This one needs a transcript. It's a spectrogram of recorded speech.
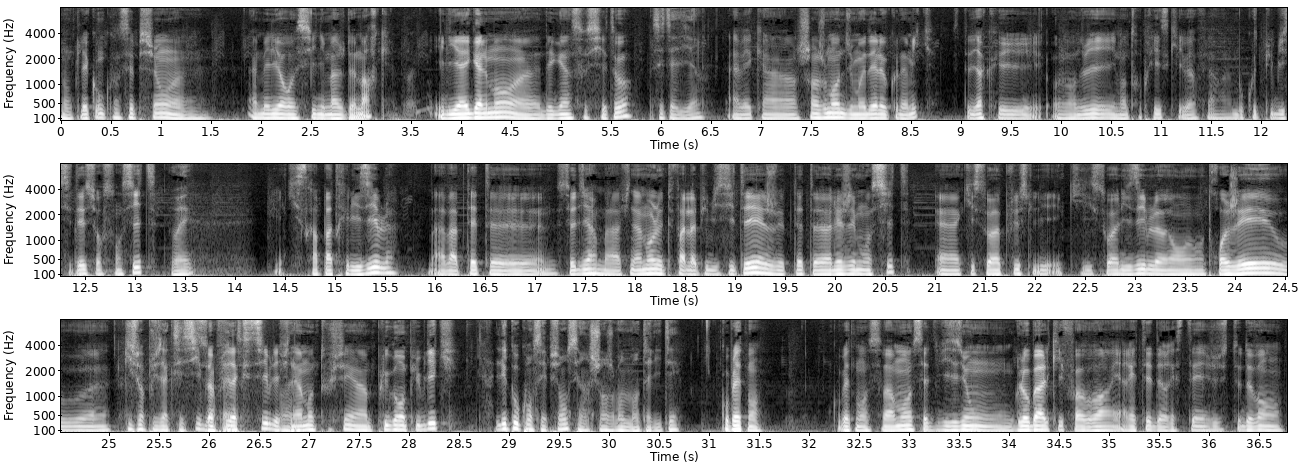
Donc l'éco-conception euh, améliore aussi l'image de marque. Il y a également euh, des gains sociétaux C'est-à-dire? avec un changement du modèle économique. C'est-à-dire qu'aujourd'hui, une entreprise qui va faire beaucoup de publicité sur son site, Ouais. mais qui ne sera pas très lisible, bah, va peut-être euh, se dire bah, finalement, le de faire de la publicité, je vais peut-être euh, alléger mon site, euh, qui, soit plus li- qui soit lisible en 3G ou euh, Qu'il soit plus qui accessible. soit en plus fait. accessible et Ouais. finalement toucher un plus grand public. L'éco-conception, c'est un changement de mentalité. Complètement. Complètement. C'est vraiment cette vision globale qu'il faut avoir et arrêter de rester juste devant.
